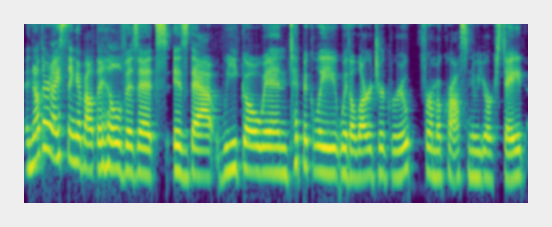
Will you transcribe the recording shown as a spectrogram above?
Another nice thing about the Hill visits is that we go in typically with a larger group from across New York State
